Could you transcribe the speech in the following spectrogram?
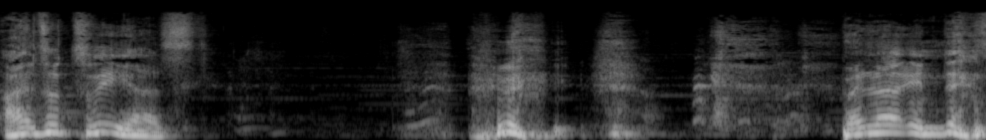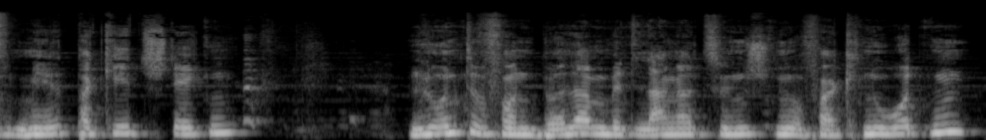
Also zuerst Böller in das Mehlpaket stecken, Lunte von Böller mit langer Zündschnur verknoten,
